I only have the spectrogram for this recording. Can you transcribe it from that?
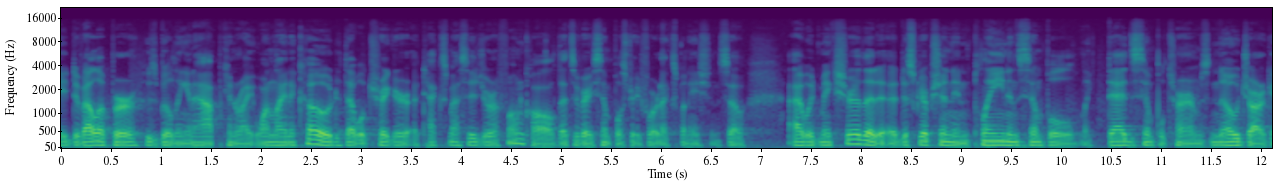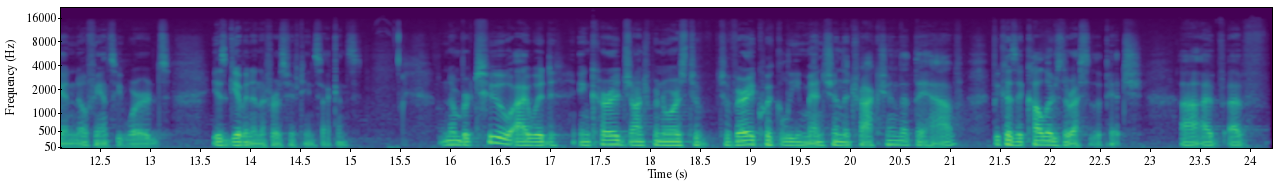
a developer who's building an app can write one line of code that will trigger a text message or a phone call, that's a very simple, straightforward explanation. So I would make sure that a description in plain and simple, like dead simple terms, no jargon, no fancy words, is given in the first 15 seconds. Number two, I would encourage entrepreneurs to, to very quickly mention the traction that they have because it colors the rest of the pitch. Uh, I've, I've,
